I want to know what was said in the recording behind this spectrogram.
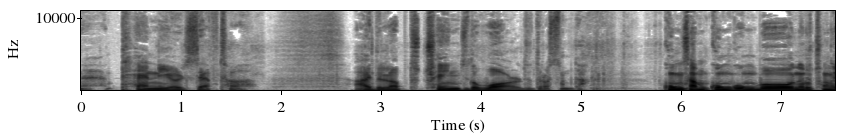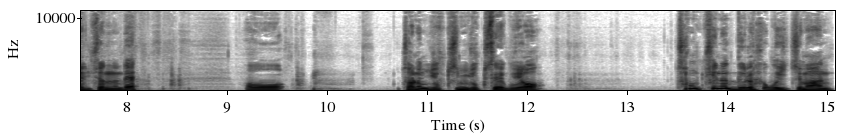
네, 10 years after I'd love to change the world 들었습니다. 0300번으로 청해 주셨는데 어 저는 66세고요. 청취는 늘 하고 있지만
